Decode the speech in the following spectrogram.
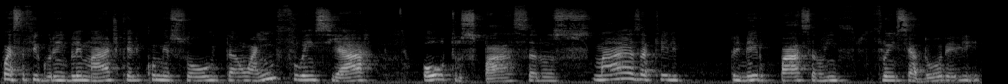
Com essa figura emblemática, ele começou então a influenciar outros pássaros, mas aquele primeiro pássaro influenciador, ele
